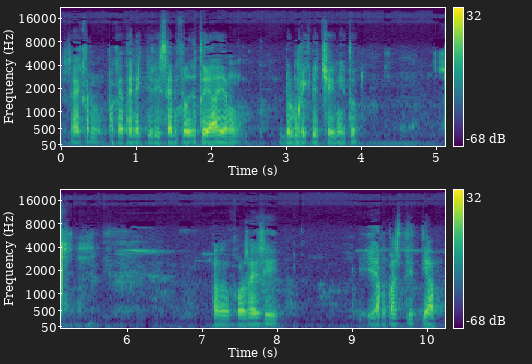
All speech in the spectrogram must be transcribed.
Saya kan pakai teknik jadi Seinfeld itu ya yang don't break the chain itu. Uh, kalau saya sih yang pasti tiap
